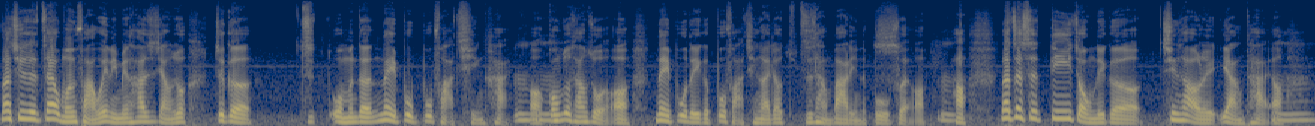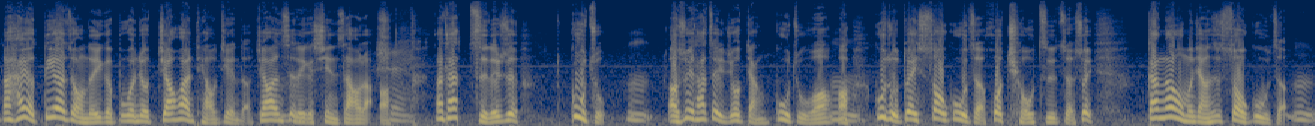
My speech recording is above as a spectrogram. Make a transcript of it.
那其实，在我们法规里面，它是讲说这个职我们的内部不法侵害哦，工作场所哦内部的一个不法侵害叫职场霸凌的部分哦。好，那这是第一种的一个性骚扰的样态哦。那还有第二种的一个部分，就交换条件的交换式的一个性骚扰哦。那它指的就是。雇主，嗯，哦，所以他这里就讲雇主哦，哦，雇主对受雇者或求职者，所以刚刚我们讲的是受雇者，嗯，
